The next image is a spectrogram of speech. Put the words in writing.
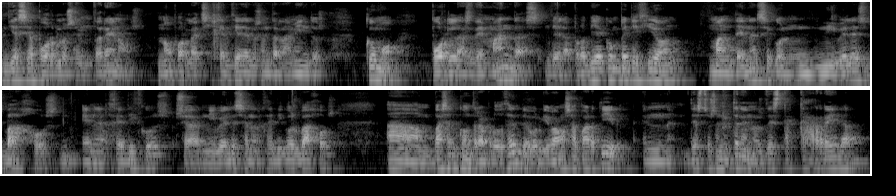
ya sea por los entrenos, ¿no? por la exigencia de los entrenamientos, como por las demandas de la propia competición, mantenerse con niveles bajos energéticos, o sea, niveles energéticos bajos, va a ser contraproducente porque vamos a partir de estos entrenos, de esta carrera,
